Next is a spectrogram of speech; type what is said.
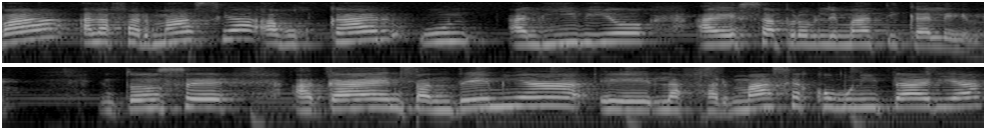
va a la farmacia a buscar un alivio a esa problemática leve. Entonces, acá en pandemia, eh, las farmacias comunitarias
